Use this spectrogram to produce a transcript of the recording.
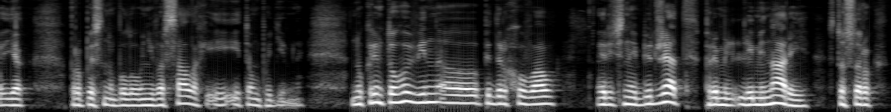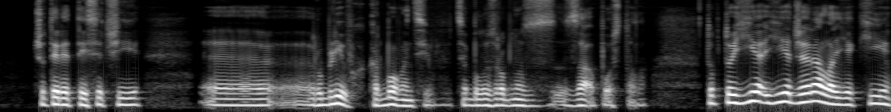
як прописано було в універсалах і, і тому подібне. Ну, крім того, він е, підрахував річний бюджет прелімінарій 144 тисячі е, рублів карбованців. Це було зроблено за апостола. Тобто є, є джерела, які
